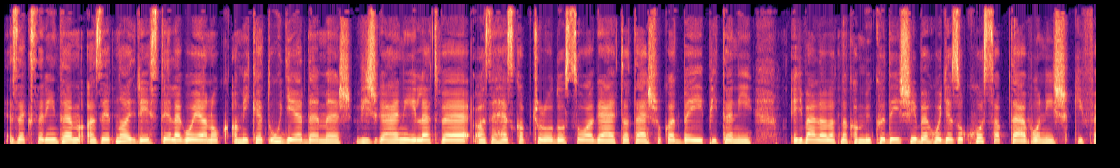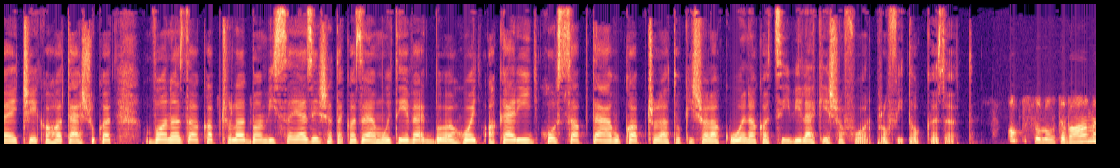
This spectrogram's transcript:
ezek szerintem azért nagy rész tényleg olyanok, amiket úgy érdemes vizsgálni, illetve az ehhez kapcsolódó szolgáltatásokat beépíteni egy vállalatnak a működésébe, hogy azok hosszabb távon is kifejtsék a hatásukat. Van azzal kapcsolatban visszajelzésetek az elmúlt évekből, hogy akár így hosszabb távú távú kapcsolatok is alakulnak a civilek és a for-profitok között. Abszolút van,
